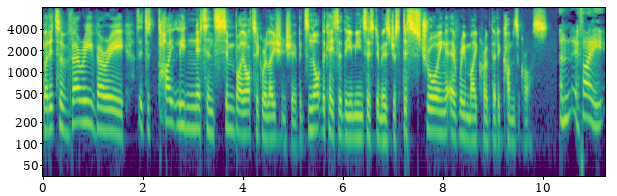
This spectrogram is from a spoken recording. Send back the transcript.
But it's a very, very, it's a tightly knit and symbiotic relationship. It's not the case that the immune system is just destroying every microbe that it comes across. And if I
